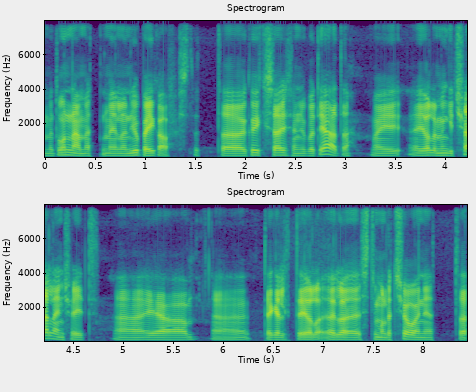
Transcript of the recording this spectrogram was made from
me tunneme, et meil on jube igav, sest et kõik see asi on juba teada, ma ei, ei ole mingeid challenge eid ja tegelikult ei ole, ei ole stimulatsiooni, et,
